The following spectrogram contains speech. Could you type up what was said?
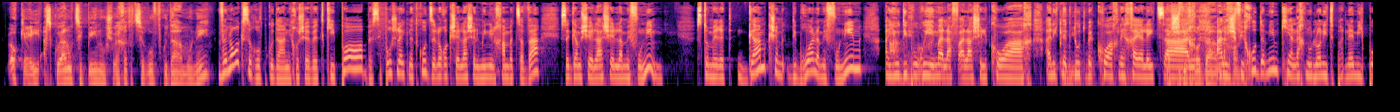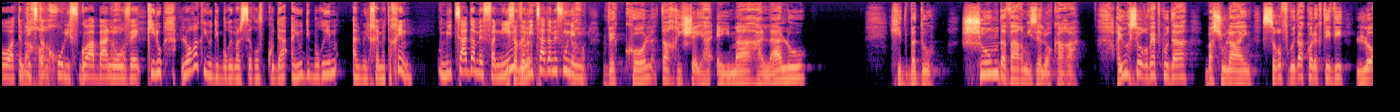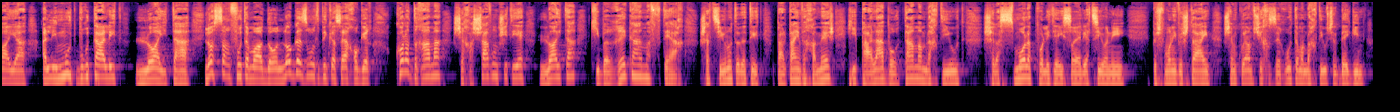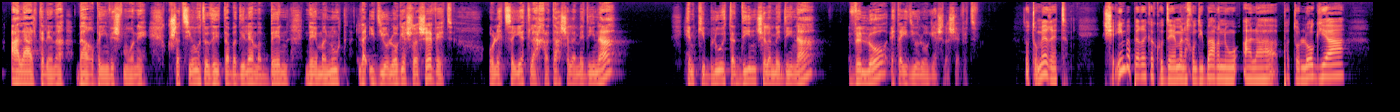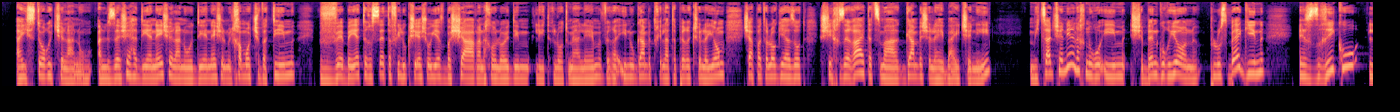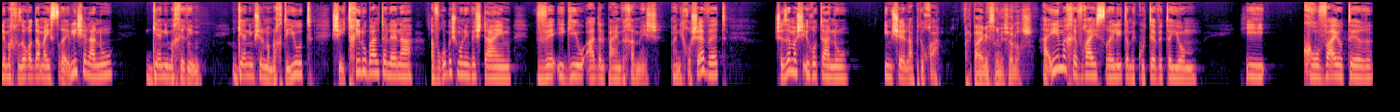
אוקיי, אז כולנו ציפינו שהוא הולך להיות סירוב פקודה המוני? ולא רק סירוב פקודה, אני חושבת, כי פה, בסיפור של ההתנתקות, זה לא רק שאלה של מי נלחם בצבא, זה גם שאלה של המפונים. זאת אומרת, גם כשדיברו על המפונים, היו אה, דיבורים על הפעלה של כוח, על התנגדות בכוח לחיילי צה"ל, שפיכות דם, על נכון. שפיכות דמים, כי אנחנו לא נתפנה מפה, אתם נכון. תצטרכו לפגוע בנו, וכאילו, לא רק היו דיבורים על סירוב פקודה, היו דיבורים על מלחמת אחים. מצד המפנים מצד המ- ומצד המפונים. נכון. וכל תרחישי האימה הללו התבדו. שום דבר מזה לא קרה. היו סירובי פקודה בשוליים, סירוב פקודה קולקטיבי לא היה, אלימות ברוטלית לא הייתה, לא שרפו את המועדון, לא גזרו את פנקסי החוגר, כל הדרמה שחשבנו שהיא תהיה לא הייתה, כי ברגע המפתח שהציונות הדתית ב-2005, היא פעלה באותה ממלכתיות של השמאל הפוליטי הישראלי הציוני ב-82, שהם כולם שחזרו את הממלכתיות של בגין על האלטלנה ב-48. כשהציונות הדתית הייתה בדילמה בין נאמנות לאידיאולוגיה של השבט, או לציית להחלטה של המדינה, הם קיבלו את הדין של המדינה ולא את האידיאולוגיה של השבט. זאת אומרת, שאם בפרק הקודם אנחנו דיברנו על הפתולוגיה ההיסטורית שלנו, על זה שה-DNA שלנו הוא DNA של מלחמות שבטים, וביתר שאת אפילו כשיש אויב בשער אנחנו לא יודעים להתעלות מעליהם, וראינו גם בתחילת הפרק של היום שהפתולוגיה הזאת שחזרה את עצמה גם בשלהי בית שני. מצד שני אנחנו רואים שבן גוריון פלוס בגין הזריקו למחזור הדם הישראלי שלנו גנים אחרים. גנים של ממלכתיות, שהתחילו באלטלנה, עברו ב-82 והגיעו עד 2005. אני חושבת שזה משאיר אותנו עם שאלה פתוחה. 2023. האם החברה הישראלית המקוטבת היום היא קרובה יותר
